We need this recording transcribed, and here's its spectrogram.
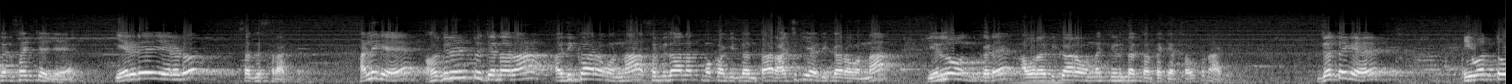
ಜನಸಂಖ್ಯೆಗೆ ಎರಡೇ ಎರಡು ಸದಸ್ಯರಾಗ್ತಾರೆ ಅಲ್ಲಿಗೆ ಹದಿನೆಂಟು ಜನರ ಅಧಿಕಾರವನ್ನು, ಸಂವಿಧಾನಾತ್ಮಕವಾಗಿದ್ದಂಥ ರಾಜಕೀಯ ಅಧಿಕಾರವನ್ನು ಎಲ್ಲೋ ಒಂದು ಕಡೆ ಅವರ ಅಧಿಕಾರವನ್ನು ಕೀಳ್ತಕ್ಕಂಥ ಕೆಲಸವೂ ಕೂಡ ಆಗಿದೆ. ಜೊತೆಗೆ ಇವತ್ತು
